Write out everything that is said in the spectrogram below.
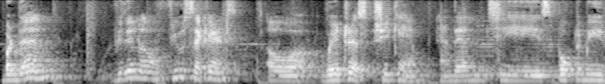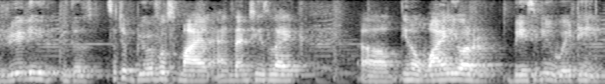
But then within a few seconds a waitress she came and then she spoke to me really with a, such a beautiful smile. And then she's like uh, you know while you're basically waiting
